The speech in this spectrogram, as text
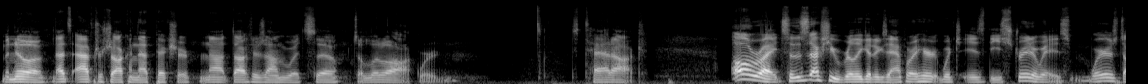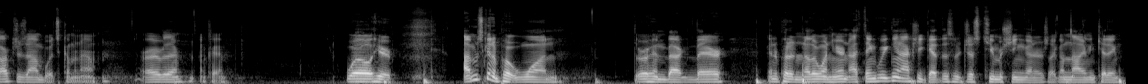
Manila. That's Aftershock in that picture, not Dr. Zombowitz, so it's a little awkward. It's tad awk. Alright, so this is actually a really good example right here, which is the straightaways. Where's Dr. Zombowitz coming out? Right over there? Okay. Well, here. I'm just going to put one. Throw him back there. I'm going to put another one here, and I think we can actually get this with just two machine gunners. Like, I'm not even kidding.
